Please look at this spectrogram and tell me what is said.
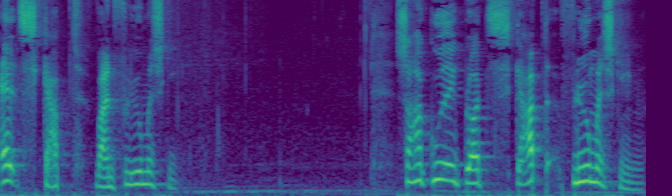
alt skabt var en flyvemaskine. Så har Gud ikke blot skabt flyvemaskinen.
